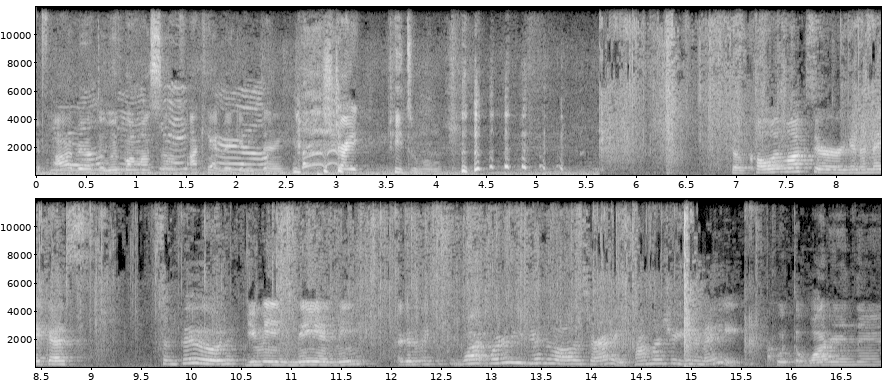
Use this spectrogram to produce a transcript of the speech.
If I ever have to live by myself, I can't make anything. Straight pizza rolls. So Cole and Lux are gonna make us some food. You mean me and me are gonna make this? What what are you doing with all this rice? How much are you gonna make? Put the water in there.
